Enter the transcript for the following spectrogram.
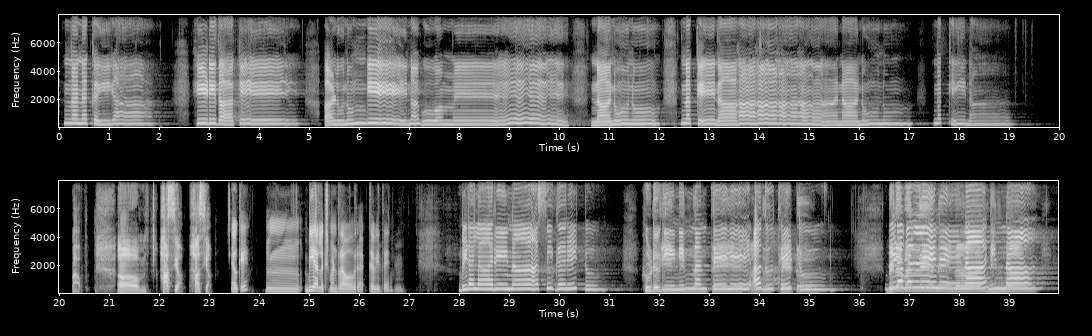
ನನ್ನ ಕೈಯ ಹಿಡಿದಾಕೆ ಅಳು ನುಂಗಿ ನಗುವೊಮ್ಮೆ. ನಾನೂನು ನಕ್ಕೇನಾ? ನಾನೂನು ನಕ್ಕೇನಾ? ವಾವ್. ಹಾಸ್ಯ ಹಾಸ್ಯ. ಓಕೆ. ಬಿ ಆರ್ ಲಕ್ಷ್ಮಣರಾವ್ ಅವರ ಕವಿತೆ. ಬಿಡಲಾರೆ ನಾ ಸಿಗರೇಟು ಹುಡುಗಿ ನಿನ್ನಂತೆಯೇ ಅದು ಥೇಟು. ಬಿಡಬಲ್ಲೇನೆ ನಾ ನಿನ್ನ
